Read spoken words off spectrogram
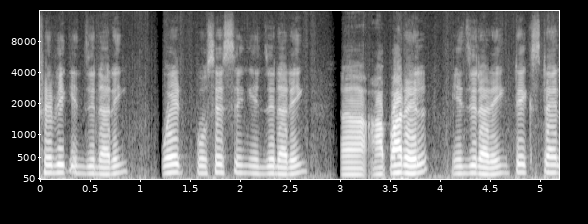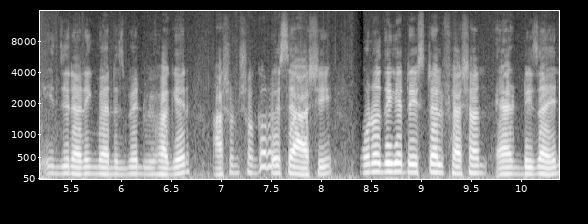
fabric engineering, wet processing engineering apparel engineering textile engineering management বিভাগের আসন সংখ্যা রয়েছে আশি। অন্যদিকে textile fashion and design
